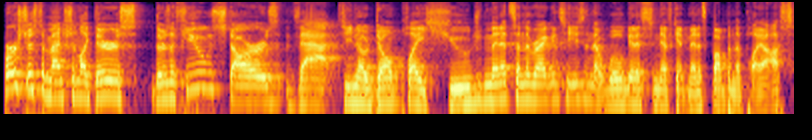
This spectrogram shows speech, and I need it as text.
first, just to mention, like there's there's a few stars that you know don't play huge minutes in the regular season that will get a significant minutes bump in the playoffs.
